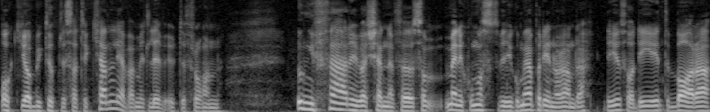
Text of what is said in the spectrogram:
och jag har byggt upp det så att jag kan leva mitt liv utifrån ungefär hur jag känner för som människor måste vi ju gå med på det ena och det andra. Det är ju så, det är inte bara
